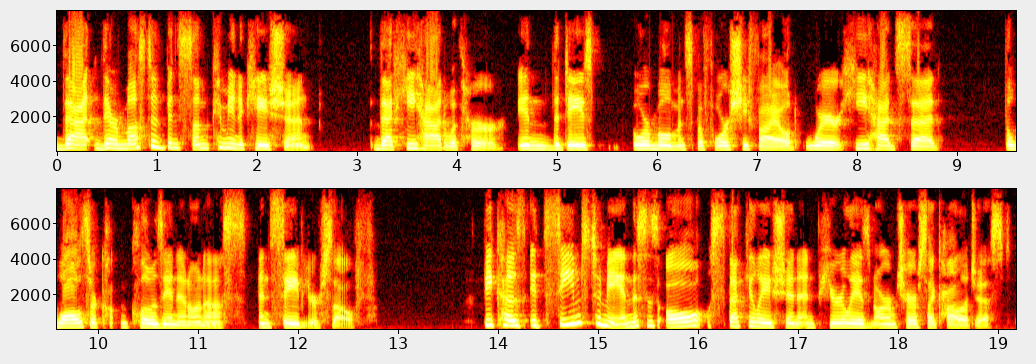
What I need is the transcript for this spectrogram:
that there must have been some communication that he had with her in the days or moments before she filed where he had said the walls are closing in on us and save yourself because it seems to me, and this is all speculation and purely as an armchair psychologist,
